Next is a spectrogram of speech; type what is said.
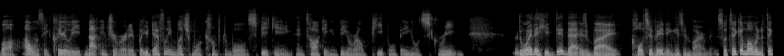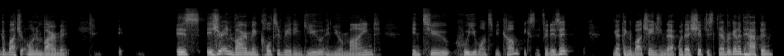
well, I won't say clearly not introverted, but you're definitely much more comfortable speaking and talking and being around people, being on screen. The mm-hmm. way that he did that is by cultivating his environment. So take a moment to think about your own environment. Is is your environment cultivating you and your mind into who you want to become? Because if it isn't you got to think about changing that or that shift is never going to happen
